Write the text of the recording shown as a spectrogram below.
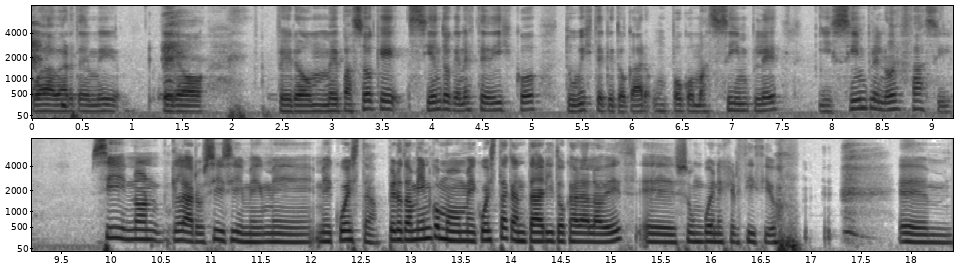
pueda verte en vivo. Pero, pero me pasó que siento que en este disco tuviste que tocar un poco más simple y simple no es fácil. Sí, no, claro, sí, sí, me, me, me, cuesta. Pero también como me cuesta cantar y tocar a la vez, eh, es un buen ejercicio. eh,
